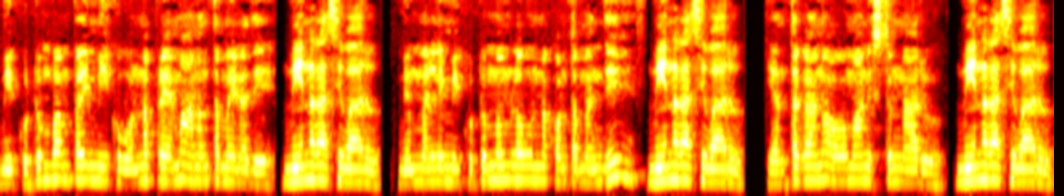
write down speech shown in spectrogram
మీ కుటుంబంపై మీకు ఉన్న ప్రేమ అనంతమైనది. మీనరాశి వారు మిమ్మల్ని మీ కుటుంబంలో ఉన్న కొంతమంది మీనరాశి వారు ఎంతగానో అవమానిస్తున్నారు. మీనరాశి వారు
